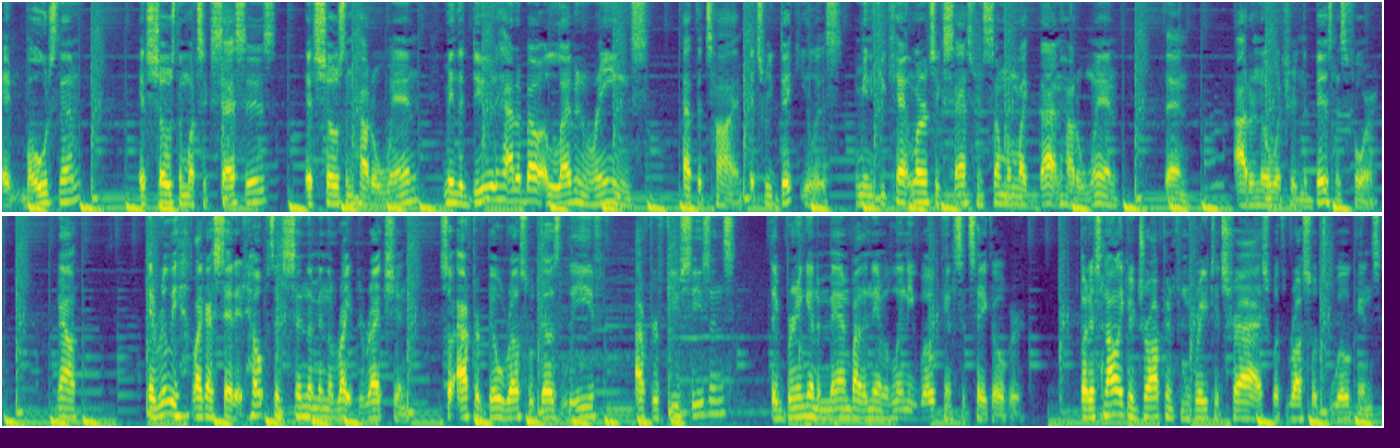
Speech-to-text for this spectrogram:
It molds them, it shows them what success is, it shows them how to win. I mean, the dude had about 11 rings at the time. It's ridiculous. I mean, if you can't learn success from someone like that and how to win, then I don't know what you're in the business for. Now, it really, like I said, it helps to send them in the right direction. So after Bill Russell does leave, after a few seasons, they bring in a man by the name of Lenny Wilkens to take over. But it's not like you're dropping from great to trash with Russell to Wilkens.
